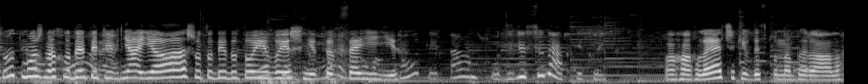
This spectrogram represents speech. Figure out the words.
Тут, можна ходити півдня і аж туди до тої вишні. Це все її. Тут і там. От сюди, квітник. Ага, глечиків десь понабирала.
